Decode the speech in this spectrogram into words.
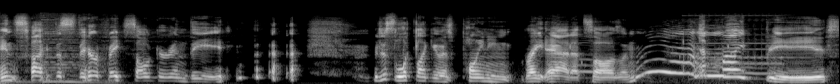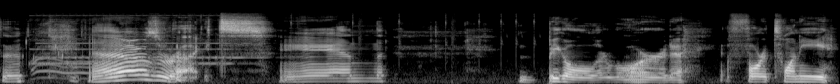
inside the stairface ogre indeed. it just looked like it was pointing right at it, so I was like, mm, it might be. So, I was right. And... Big ol' reward. 420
